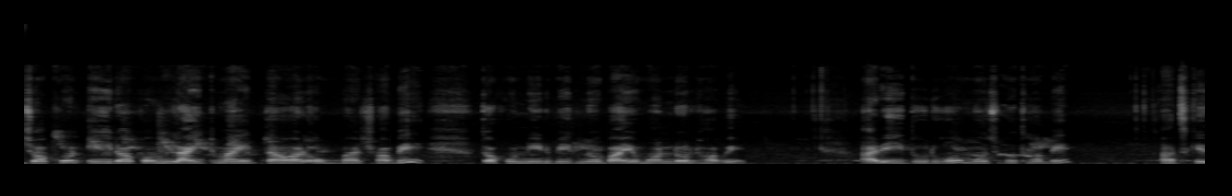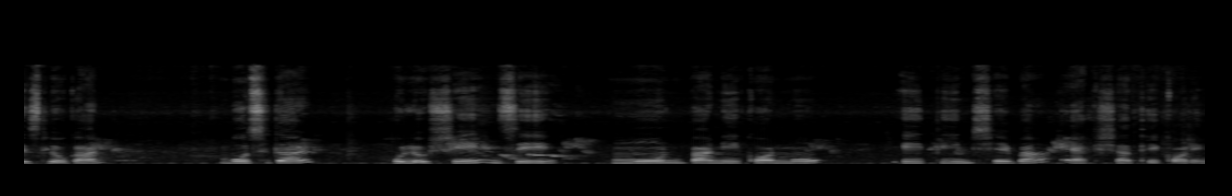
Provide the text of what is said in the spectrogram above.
যখন এই রকম লাইট মাইট দেওয়ার অভ্যাস হবে, তখন নির্বিঘ্ন বায়ুমণ্ডল হবে। আর এই দুর্গ মজবুত হবে। আজকের স্লোগান, বুঝদার হলো সে যে মন, বাণী, কর্ম এই তিন সেবা একসাথে করে।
